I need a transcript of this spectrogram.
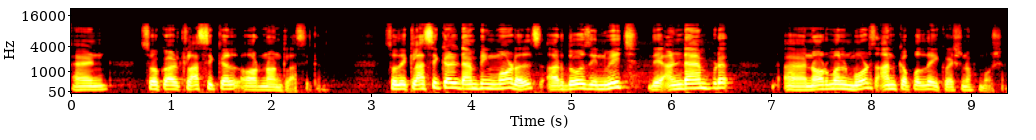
and so called classical or non-classical. So, the classical damping models are those in which the undamped uh, normal modes uncouple the equation of motion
